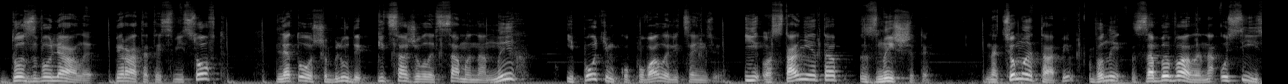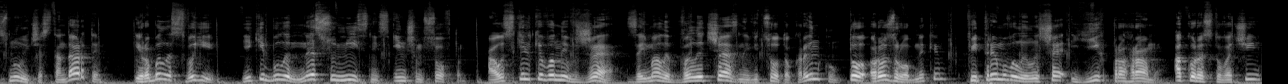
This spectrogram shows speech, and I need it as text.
дозволяли піратити свій софт для того, щоб люди підсаджували саме на них і потім купували ліцензію. І останній етап знищити. На цьому етапі вони забивали на усі існуючі стандарти і робили свої, які були несумісні з іншим софтом. А оскільки вони вже займали величезний відсоток ринку, то розробники підтримували лише їх програму, а користувачі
